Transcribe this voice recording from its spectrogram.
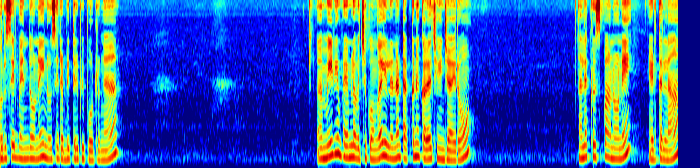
ஒரு சைடு வெந்தோடனே இன்னொரு சைடு அப்படியே திருப்பி போட்டுருங்க. மீடியம் ஃப்ளேமில் வச்சுக்கோங்க. இல்லைன்னா டக்குன்னு கலர் சேஞ்ச் ஆயிரும். நல்லா கிறிஸ்பானோடனே எடுத்துடலாம்.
